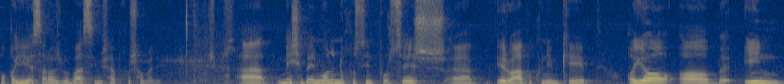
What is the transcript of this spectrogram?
آقای سراج به بحث امشب خوش آمدید. میشه به عنوان نخستین پرسش ارائه بکنیم که آیا این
